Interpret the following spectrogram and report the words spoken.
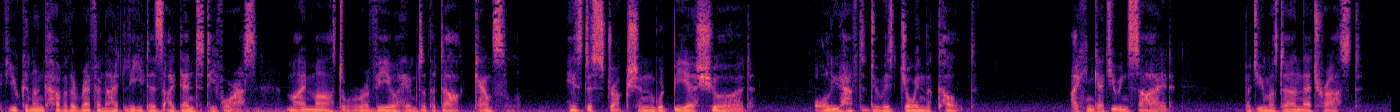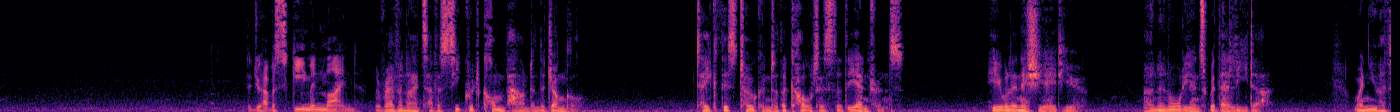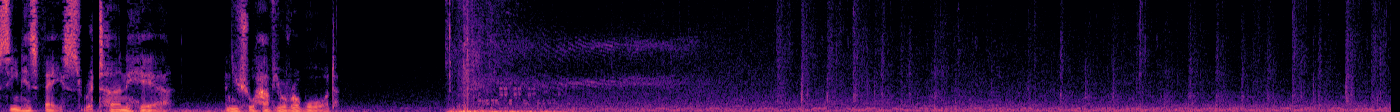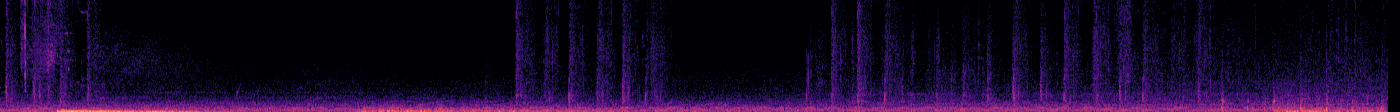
If you can uncover the Revanite leader's identity for us, my master will reveal him to the Dark Council. His destruction would be assured. All you have to do is join the cult. I can get you inside, but you must earn their trust. Did you have a scheme in mind? The Revanites have a secret compound in the jungle. Take this token to the cultist at the entrance. He will initiate you. Earn an audience with their leader. When you have seen his face, return here, and you shall have your reward.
